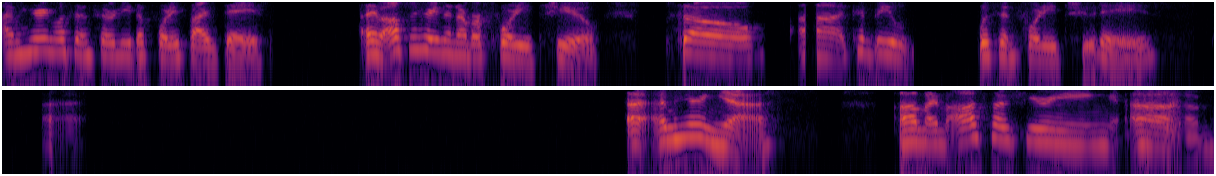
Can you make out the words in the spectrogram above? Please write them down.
I'm hearing within 30 to 45 days. I'm also hearing the number 42. So uh, it could be within 42 days. Uh, I'm hearing yes. Um, I'm also hearing um,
